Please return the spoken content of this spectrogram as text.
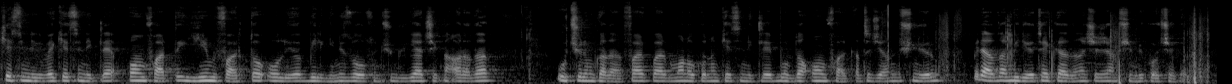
kesinlikle ve kesinlikle 10 farklı 20 farklı oluyor. Bilginiz olsun. Çünkü gerçekten arada uçurum kadar fark var. Monaco'nun kesinlikle burada 10 fark atacağını düşünüyorum. Birazdan videoyu tekrardan açacağım. Şimdi hoşçakalın.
